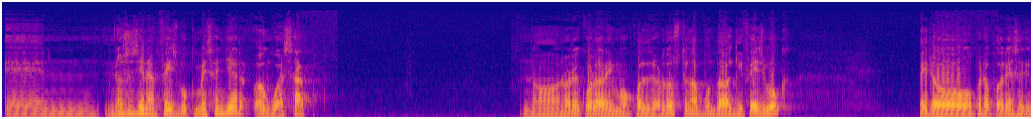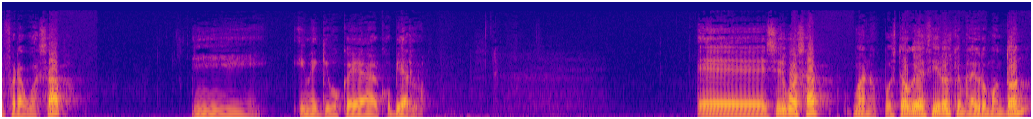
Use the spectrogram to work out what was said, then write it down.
en, no sé si era en Facebook Messenger o en WhatsApp. No, no recuerdo ahora mismo cuál de los dos. Tengo apuntado aquí Facebook, pero, pero podría ser que fuera WhatsApp. Y, y me equivoqué al copiarlo. Eh, si es WhatsApp, bueno, pues tengo que deciros que me alegro un montón,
